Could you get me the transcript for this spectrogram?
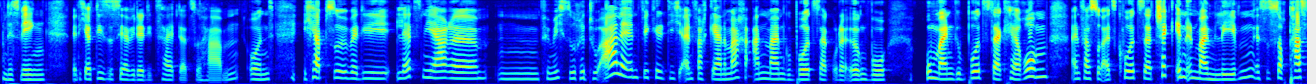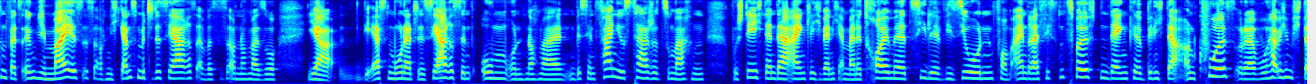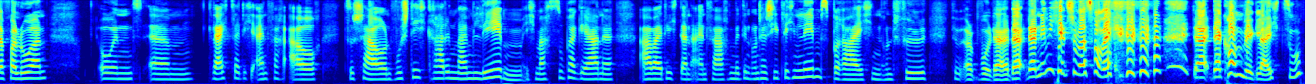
Deswegen werde ich auch dieses Jahr wieder die Zeit dazu haben. Und ich habe so über die letzten Jahre mh, hm, für mich so Rituale entwickelt, die ich einfach gerne mache an meinem Geburtstag oder irgendwo um meinen Geburtstag herum, einfach so als kurzer Check-in in meinem Leben. Es ist doch passend, weil es irgendwie im Mai ist, ist auch nicht ganz Mitte des Jahres, aber es ist auch nochmal so, ja, die ersten Monate des Jahres sind um und nochmal ein bisschen Feinjustage zu machen. Wo stehe ich denn da eigentlich, wenn ich an meine Träume, Ziele, Visionen vom 31.12. denke? Bin ich da on Kurs oder wo habe ich mich da verloren? Und ähm, gleichzeitig einfach auch zu schauen, wo stehe ich gerade in meinem Leben. Ich mache super gerne, arbeite ich dann einfach mit den unterschiedlichen Lebensbereichen und fülle, obwohl, da, da, da nehme ich jetzt schon was vorweg. da, da kommen wir gleich zu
